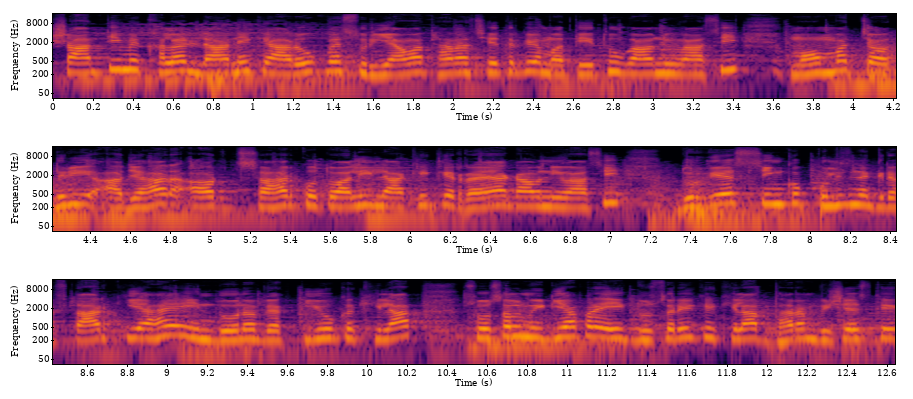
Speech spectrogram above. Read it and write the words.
शांति में खलल डालने के आरोप में सुरियावा थाना क्षेत्र के मतेतु गाँव निवासी मोहम्मद चौधरी अजहर और शहर कोतवाली इलाके के रया गाँव निवासी दुर्गेश सिंह को पुलिस ने गिरफ़्तार किया है। इन दोनों व्यक्तियों के खिलाफ सोशल मीडिया पर एक दूसरे के खिलाफ धर्म विशेष के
